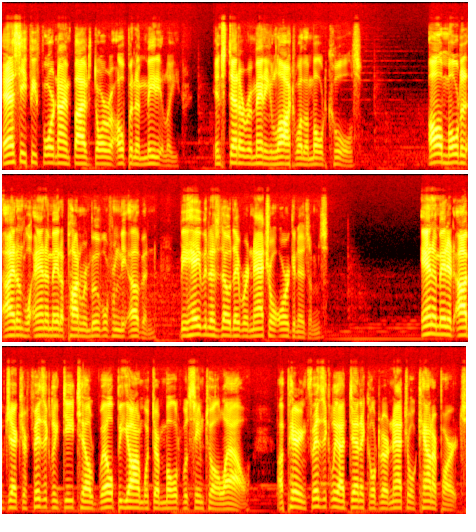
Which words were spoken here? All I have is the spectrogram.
SCP-495's door will open immediately instead of remaining locked while the mold cools. All molded items will animate upon removal from the oven, behaving as though they were natural organisms. Animated objects are physically detailed well beyond what their molds would seem to allow, appearing physically identical to their natural counterparts,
